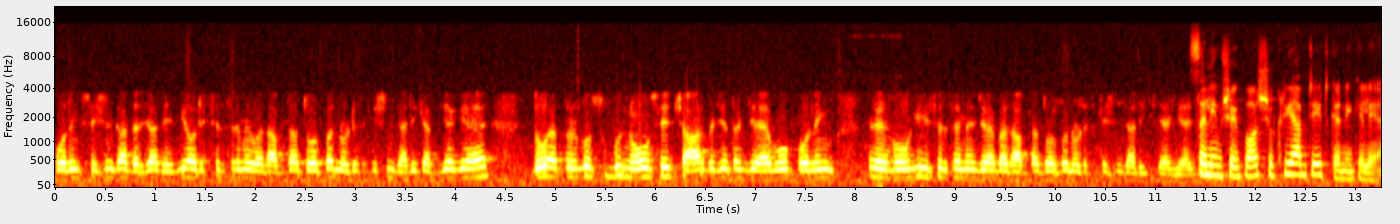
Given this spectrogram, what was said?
पोलिंग स्टेशन का दर्जा दे दिया और इस सिलसिले में बाबा तौर पर नोटिफिकेशन जारी कर दिया गया है। दो अप्रैल को सुबह नौ से चार बजे तक जो है वो पोलिंग होगी। इस सिलसिले में जो है बाबा तौर पर नोटिफिकेशन जारी किया गया है। सलीम शेख, बहुत शुक्रिया अपडेट करने के लिए।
